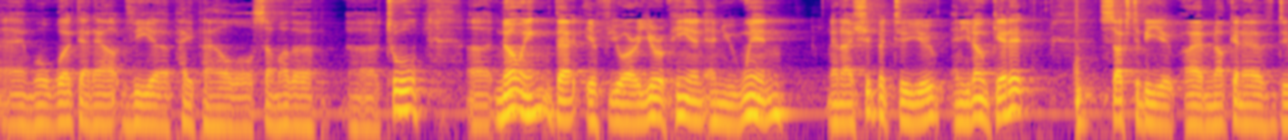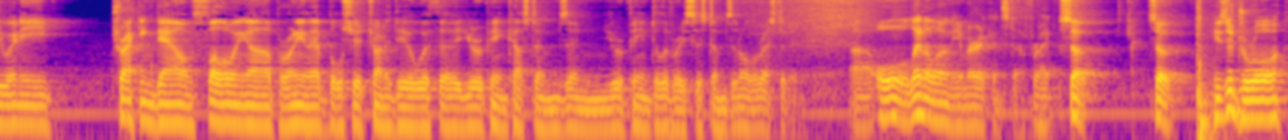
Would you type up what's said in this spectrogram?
And we'll work that out via PayPal or some other uh, tool. Uh, knowing that if you are a European and you win, and I ship it to you and you don't get it, sucks to be you. I'm not going to do any tracking down, following up, or any of that bullshit trying to deal with uh, European customs and European delivery systems and all the rest of it, uh, or let alone the American stuff, right? So, so here's a draw.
